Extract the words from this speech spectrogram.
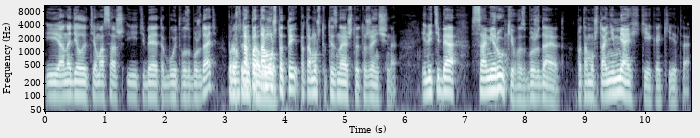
и она делает тебе массаж, и тебя это будет возбуждать. Просто Ну, не та- потому что ты, потому что ты знаешь, что это женщина. Или тебя сами руки возбуждают, потому что они мягкие какие-то.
